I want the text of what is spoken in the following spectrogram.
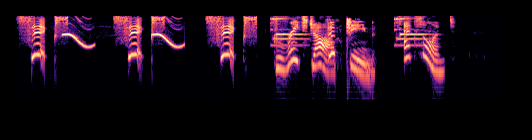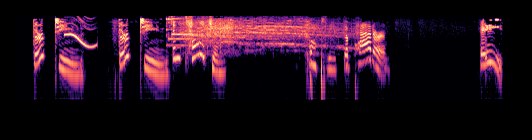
Six. Six. Six. Great job! Fifteen. Excellent! Thirteen. Thirteen. Intelligent! Complete the pattern. Eight.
